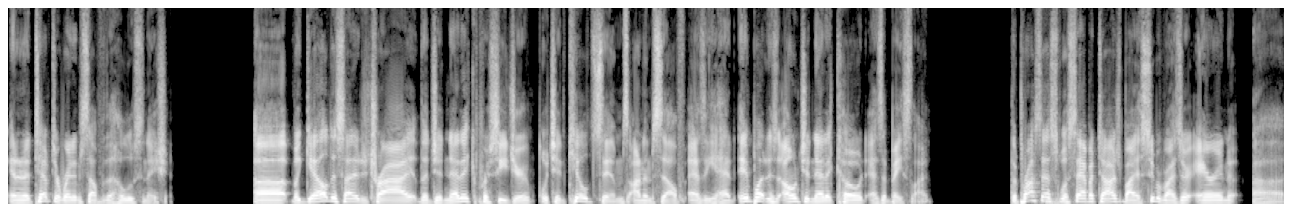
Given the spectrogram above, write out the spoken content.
in an attempt to rid himself of the hallucination. Uh, Miguel decided to try the genetic procedure, which had killed Sims, on himself as he had input his own genetic code as a baseline. The process was sabotaged by his supervisor, Aaron uh,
